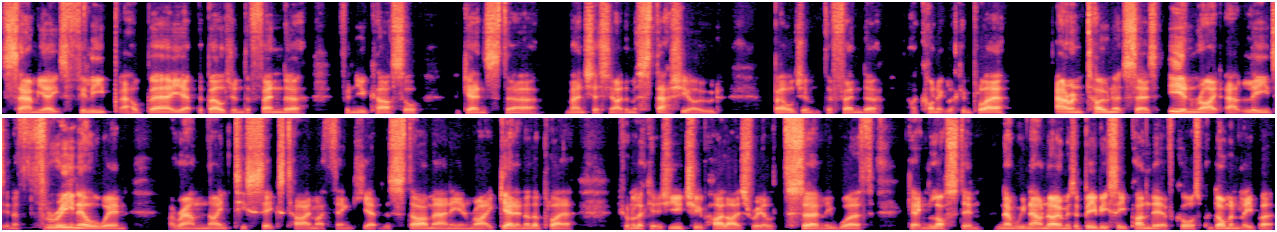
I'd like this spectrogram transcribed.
Sam Yates, Philippe Albert, yep, the Belgian defender for Newcastle against uh, Manchester United, the mustachioed Belgian defender, iconic looking player. Aaron Tonert says Ian Wright at Leeds in a 3 0 win around 96 time, I think. Yep, the star man Ian Wright. Again, another player. If you want to look at his YouTube highlights reel, certainly worth getting lost in. And we now know him as a BBC pundit, of course, predominantly, but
